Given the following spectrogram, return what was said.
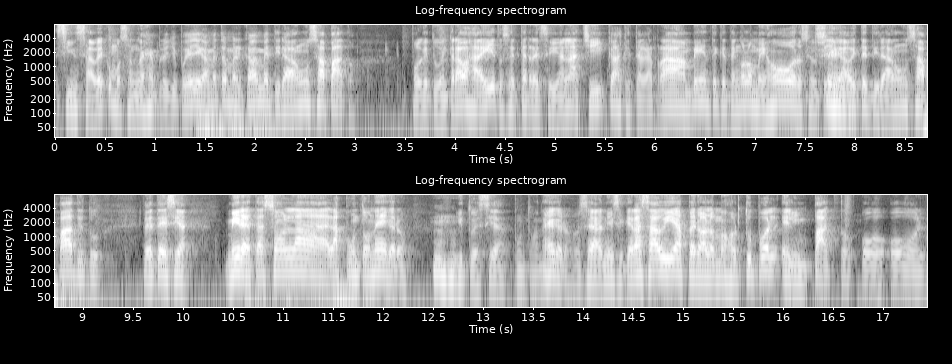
sin saber cómo son un ejemplo. Yo podía llegar a Metromercado y me tiraban un zapato. Porque tú entrabas ahí, entonces te recibían las chicas que te agarraban, vente, que tengo lo mejor. O si no te Sí. llegaba y te tiraban un zapato y tú. Entonces te decían, mira, estas son la- las punto negro. Y tú decías, punto negro. O sea, ni siquiera sabías, pero a lo mejor tú por el impacto o, o el-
